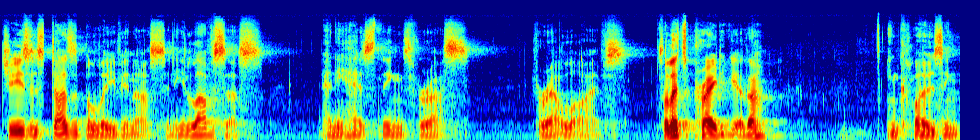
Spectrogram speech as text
Jesus does believe in us and he loves us and he has things for us for our lives. So let's pray together in closing.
